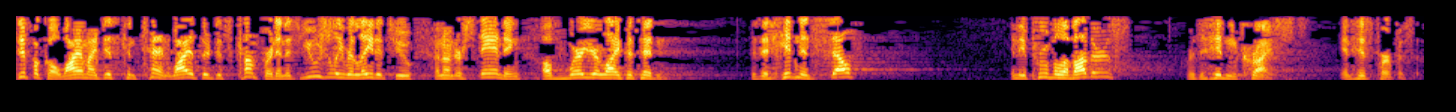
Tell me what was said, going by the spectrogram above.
difficult? Why am I discontent? Why is there discomfort? And it's usually related to an understanding of where your life is hidden. Is it hidden in self, in the approval of others, or the hidden Christ, in His purposes?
